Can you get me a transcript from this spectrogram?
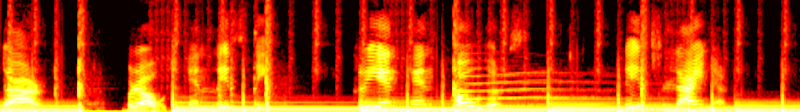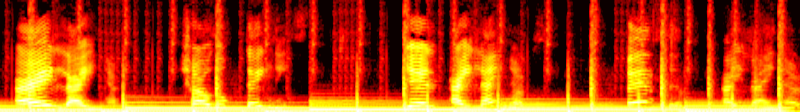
dark, brows and lipstick, cream and powders, lip liner, eyeliner, shadow techniques, gel eyeliners, pencil eyeliner,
